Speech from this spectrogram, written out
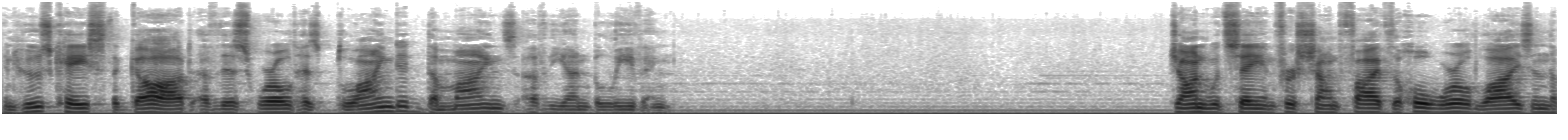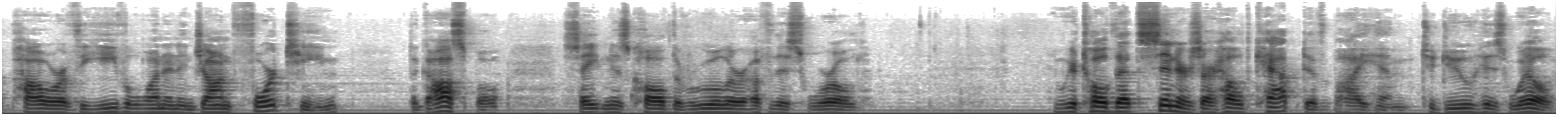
in whose case the God of this world has blinded the minds of the unbelieving. John would say in 1 John 5, the whole world lies in the power of the evil one. And in John 14, the gospel, Satan is called the ruler of this world. And we are told that sinners are held captive by him to do his will,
